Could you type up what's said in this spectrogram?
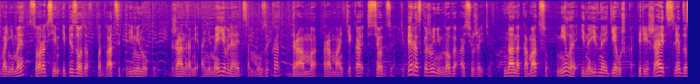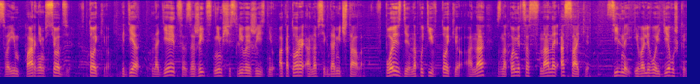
В аниме 47 эпизодов по 23 минуты. Жанрами аниме является музыка, драма, романтика, сёдзе. Теперь расскажу немного о сюжете. Нана Камацу, милая и наивная девушка, переезжает вслед за своим парнем Сёдзи в Токио, где надеется зажить с ним счастливой жизнью, о которой она всегда мечтала. В поезде на пути в Токио она знакомится с Наной Асаки, сильной и волевой девушкой,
